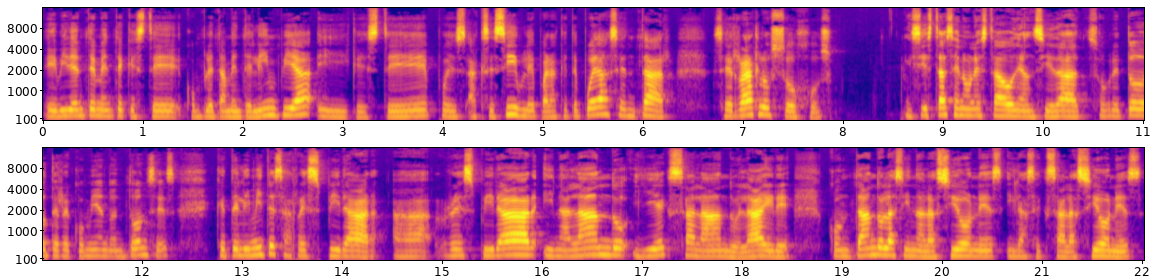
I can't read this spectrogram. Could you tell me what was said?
evidentemente que esté completamente limpia y que esté pues accesible para que te puedas sentar, cerrar los ojos y si estás en un estado de ansiedad, sobre todo te recomiendo entonces que te limites a respirar, a respirar inhalando y exhalando el aire, contando las inhalaciones y las exhalaciones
